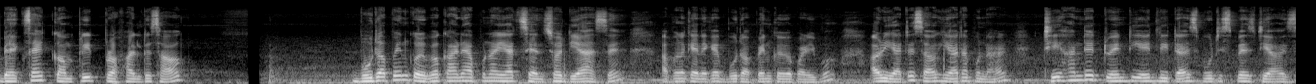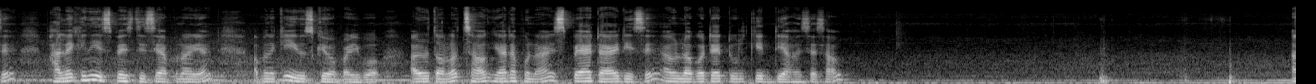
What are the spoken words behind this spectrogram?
বেক চাইড কমপ্লিট প্ৰফাইলটো চাওক। বুট অ'পেন কৰিবৰ কাৰণে আপোনাৰ ইয়াত চেঞ্চৰ দিয়া আছে। আপোনালোকে এনেকৈ বুট অ'পেন কৰিব পাৰিব। আৰু ইয়াতে চাওক ইয়াত আপোনাৰ three hundred twenty eight litres boot space দিয়া হৈছে। ভালেখিনি স্পেচ দিছে আপোনাৰ ইয়াত। আপোনালোকে ইউজ কৰিব পাৰিব। আৰু তলত চাওক ইয়াত আপোনাৰ স্পেয়াৰ টায়াৰ দিছে আৰু লগতে টুল কিট দিয়া হৈছে চাওক।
